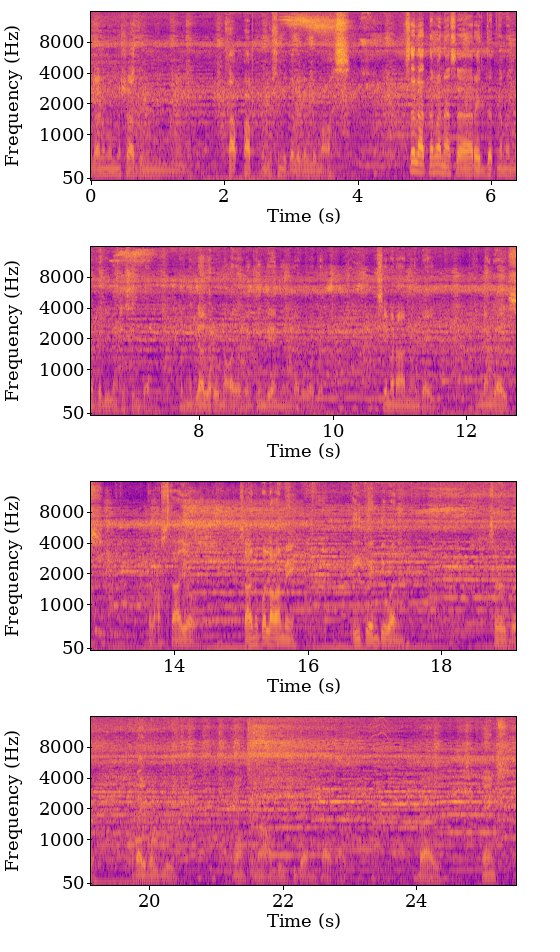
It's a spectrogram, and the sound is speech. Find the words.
Wala naman masyadong ano, top up kung gusto nyo talagang lumakas. Sa lahat naman, nasa red dot naman madali lang susundan. Pag naglalaro na kayo, maintindihan nyo yung laro agad. Kasi maraming guide. Yun lang guys. Palakas tayo. Sa ano pala kami? A21 server. Rival guild. Ayan, sa mga ko dyan. Shout out. Bye. Thanks.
